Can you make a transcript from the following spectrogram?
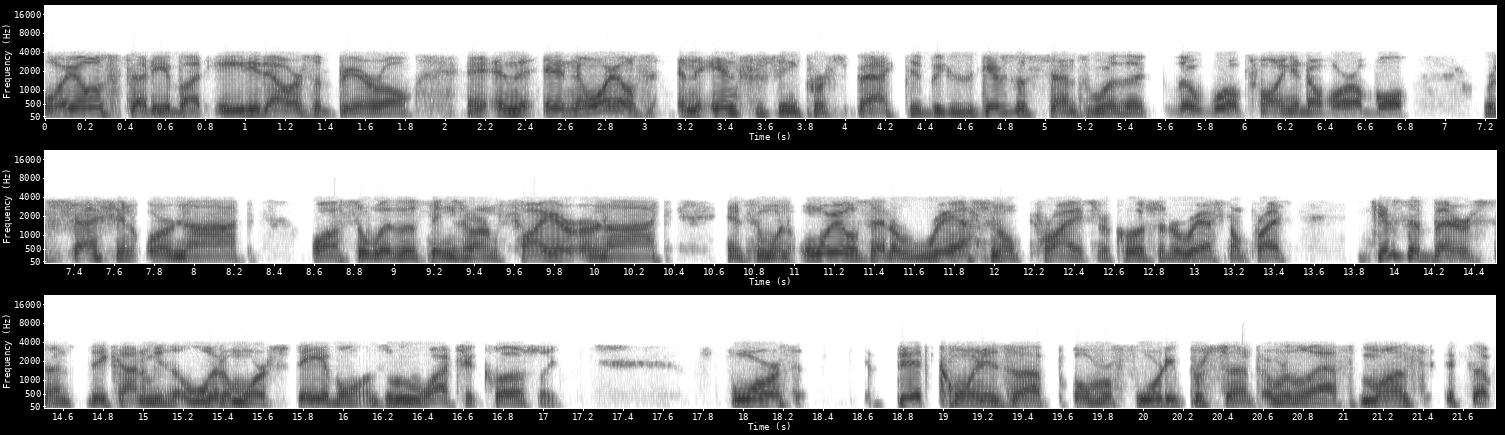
oil is steady about $80 a barrel. And, and, oil's an interesting perspective because it gives a sense whether the world's falling into a horrible recession or not, also whether things are on fire or not. And so when oil's at a rational price or closer to rational price, it gives a better sense the economy is a little more stable. And so we watch it closely. Fourth, Bitcoin is up over 40% over the last month. It's up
